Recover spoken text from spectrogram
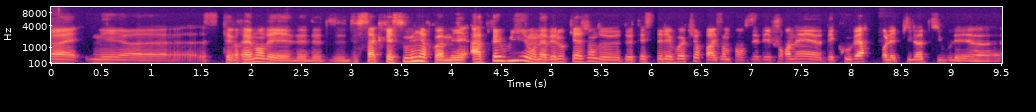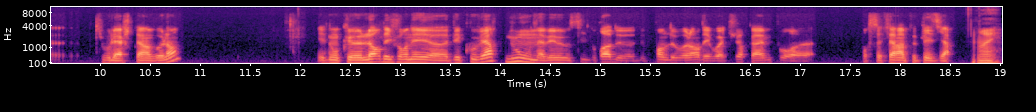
Ouais, mais euh, c'était vraiment des, de, sacrés souvenirs, quoi. Mais après, oui, on avait l'occasion de, tester les voitures. Par exemple, on faisait des journées découvertes pour les pilotes qui voulaient, qui voulaient acheter un volant. Et donc, lors des journées découvertes, nous, on avait aussi le droit de, prendre le volant des voitures quand même pour pour se faire un peu plaisir. Ouais.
